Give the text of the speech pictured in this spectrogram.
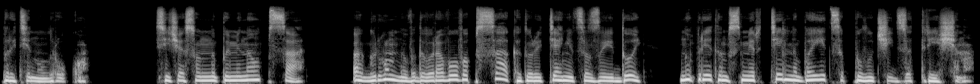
протянул руку. Сейчас он напоминал пса, огромного дворового пса, который тянется за едой, но при этом смертельно боится получить за трещину.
